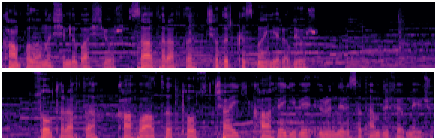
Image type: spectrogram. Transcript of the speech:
Kamp alanı şimdi başlıyor. Sağ tarafta çadır kısmı yer alıyor. Sol tarafta kahvaltı, tost, çay, kahve gibi ürünleri satan büfe mevcut.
